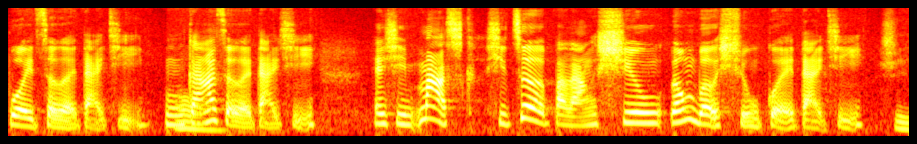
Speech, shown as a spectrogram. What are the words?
不会做的代志，唔敢做的代志，但是 Mask 是做别人想拢无想过的代志。是。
